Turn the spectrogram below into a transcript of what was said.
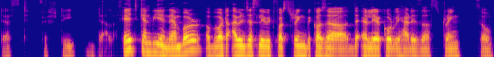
Test 50 Dallas. Age can be a number, but I will just leave it for string because uh, the earlier code we had is a string. So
